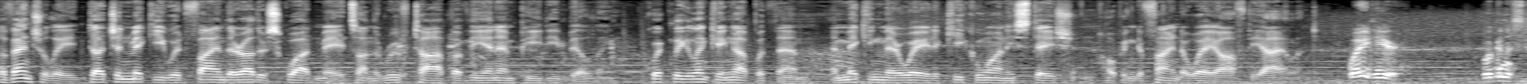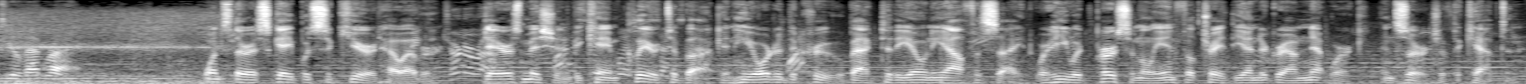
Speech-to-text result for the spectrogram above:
Eventually, Dutch and Mickey would find their other squad mates on the rooftop of the NMPD building, quickly linking up with them and making their way to Kikowani Station, hoping to find a way off the island. Wait here. We're gonna steal that ride. Once their escape was secured, however, Dare's mission became clear to Buck and he ordered the crew back to the Oni Alpha site where he would personally infiltrate the underground network in search of the captain.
